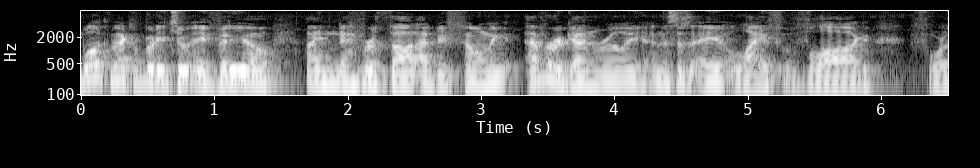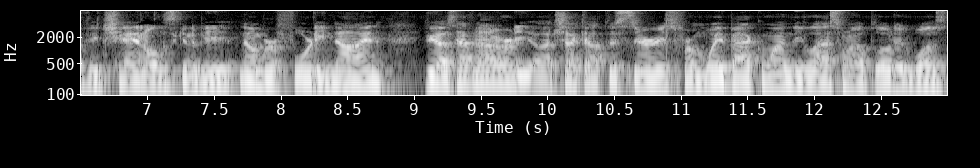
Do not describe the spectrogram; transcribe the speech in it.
Welcome back everybody to a video I never thought I'd be filming ever again really and this is a life vlog for the channel. This is going to be number 49. If you guys have not already uh, checked out this series from way back when, the last one I uploaded was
